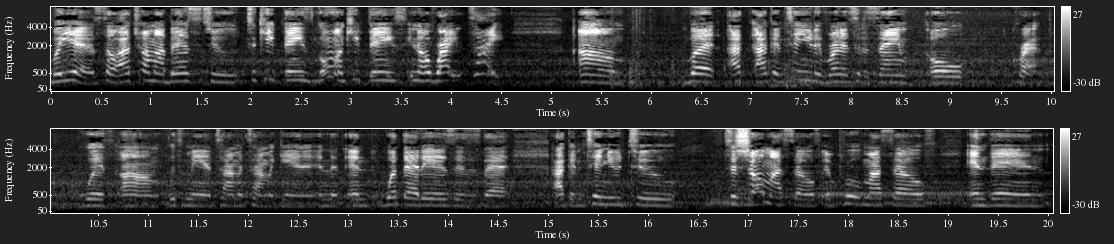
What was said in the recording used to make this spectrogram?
but yeah. So I try my best to to keep things going, keep things, you know, right and tight. Um, but I, I continue to run into the same old crap with um, with men time and time again. And and what that is is, is that I continue to to show myself, improve myself, and then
